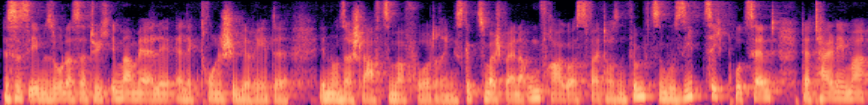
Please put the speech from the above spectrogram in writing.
ist es eben so, dass natürlich immer mehr elektronische Geräte in unser Schlafzimmer vordringen. Es gibt zum Beispiel eine Umfrage aus 2015, wo 70 Prozent der Teilnehmer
